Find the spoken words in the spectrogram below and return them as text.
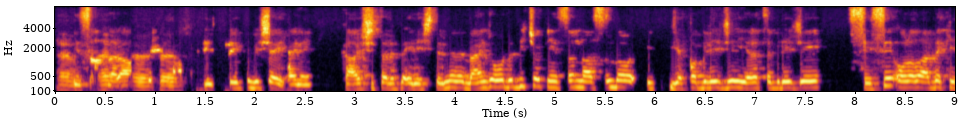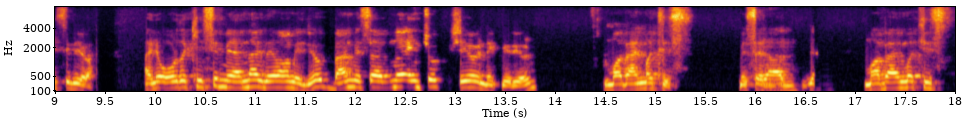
Evet, İnsanlar evet, evet, evet. sürekli bir şey hani karşı tarafı eleştirme ve bence orada birçok insanın aslında o yapabileceği, yaratabileceği sesi oralarda kesiliyor. Hani orada kesilmeyenler devam ediyor. Ben mesela buna en çok şey örnek veriyorum. Mabel Matiz. Mesela Hı hı. Mabel Matiz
